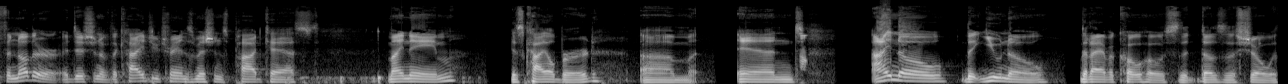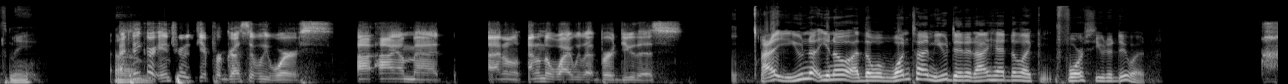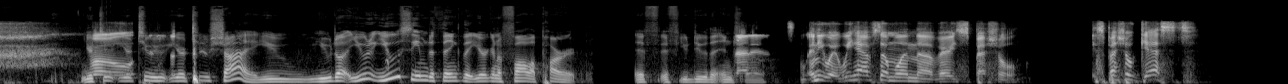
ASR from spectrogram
we are back with another edition of the Kaiju Transmissions podcast. My name is Kyle Byrd, um, and I know that you know that I have a co-host that does this show with me. I think Um, our intros get progressively worse. I, I am Matt. I don't. I don't know why we let Byrd do this. I you know you know the one time you did it, I had to like force you to do it. You're too you're too you're too shy. You you don't you you seem to think that you're gonna fall apart if if you do the intro. That is. Anyway, we have someone uh, very special. A special guest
